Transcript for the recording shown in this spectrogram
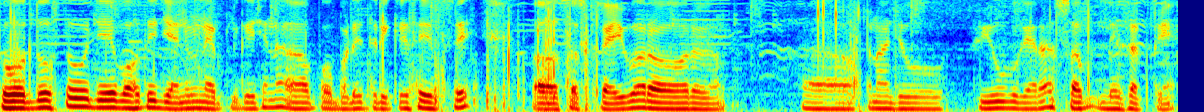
तो दोस्तों, ये बहुत ही जेन्यून एप्लीकेशन है। आप बड़े तरीके से इससे सब्सक्राइबर और अपना जो व्यू वगैरह सब ले सकते हैं।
